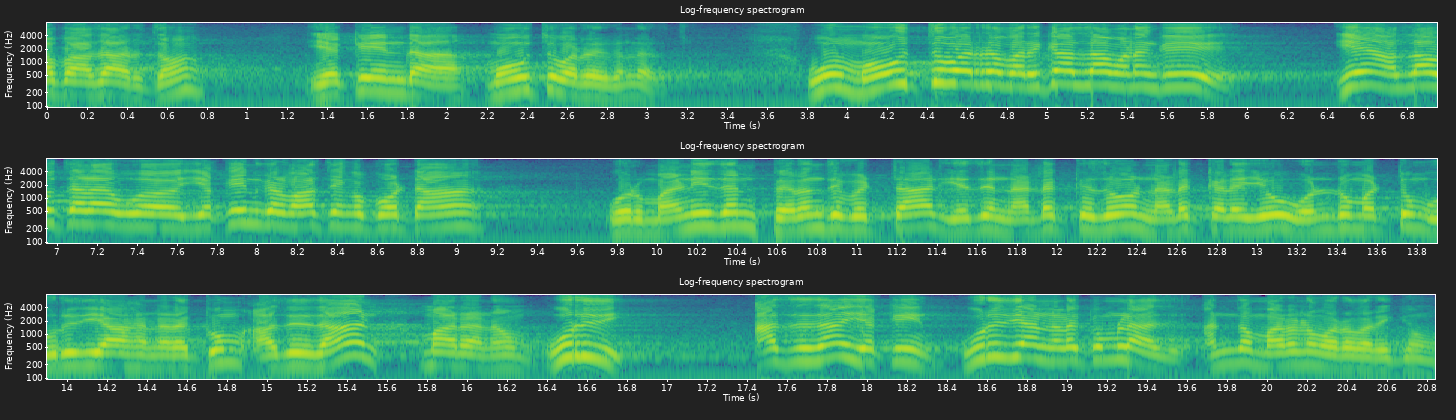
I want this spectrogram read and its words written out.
அப்போ அதான் அர்த்தம்? இயக்கையின்டா மௌத்து வர்றதுன்னு அர்த்தம். உன் மௌத்து வர்ற வரைக்கும் எல்லாம் வணங்கு. ஏன் அல்லாஹு தலா எக்கைன்கிற வார்த்தை எங்கே போட்டான்? ஒரு மனிதன் பிறந்து விட்டால் எது நடக்குதோ நடக்கலையோ ஒன்று மட்டும் உறுதியாக நடக்கும் அதுதான் மரணம். உறுதி. அதுதான் யக்கீன் உறுதியாக நடக்கும்ல அது. அந்த மரணம் வர வரைக்கும்.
